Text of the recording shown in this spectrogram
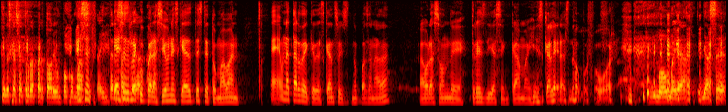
tienes que hacer tu repertorio un poco más esas, interesante. esas recuperaciones que antes te tomaban eh, una tarde de que descanso y no pasa nada, ahora son de tres días en cama y escaleras. No, por favor. No, hombre, ya, ya sé,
